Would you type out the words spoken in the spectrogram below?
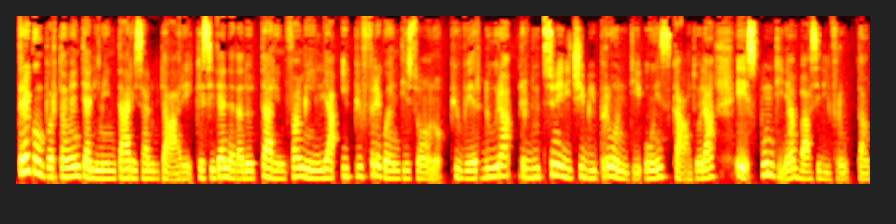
Tra i comportamenti alimentari salutari che si tende ad adottare in famiglia, i più frequenti sono più verdura, riduzione di cibi pronti o in scatola e spuntini a base di frutta.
